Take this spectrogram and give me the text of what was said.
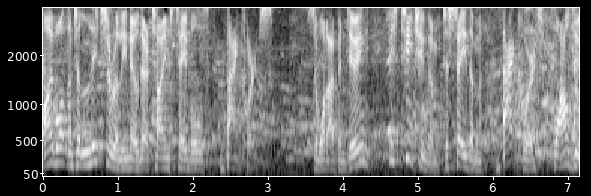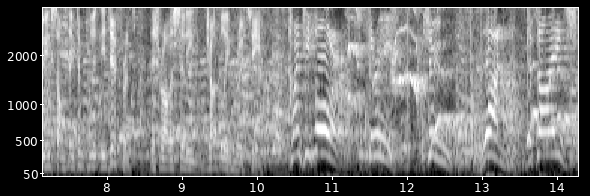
I want them to literally know their times tables backwards. So what I've been doing is teaching them to say them backwards while doing something completely different. This rather silly juggling routine. 24, 3, 2, 1. Decides.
